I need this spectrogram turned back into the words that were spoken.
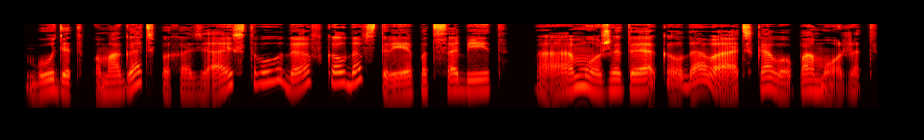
Будет помогать по хозяйству, да в колдовстве подсобит. А может и околдовать кого поможет».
